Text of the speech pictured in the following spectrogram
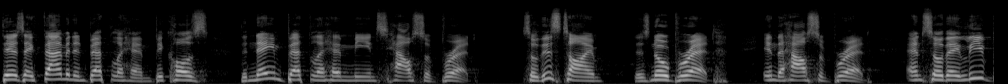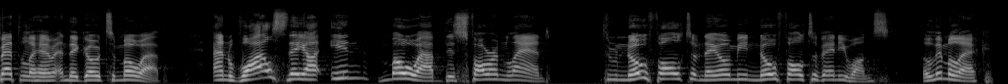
there's a famine in Bethlehem because the name Bethlehem means house of bread. So this time, there's no bread in the house of bread. And so they leave Bethlehem and they go to Moab. And whilst they are in Moab, this foreign land, through no fault of Naomi, no fault of anyone's, Elimelech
